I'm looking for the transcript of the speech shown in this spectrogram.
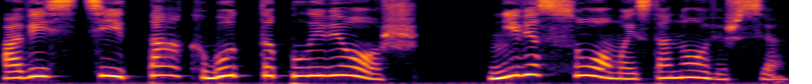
а вести так, будто плывешь, невесомой становишься.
